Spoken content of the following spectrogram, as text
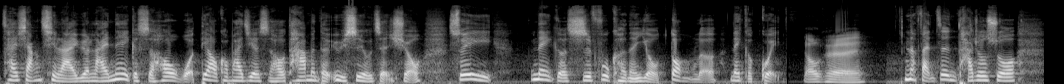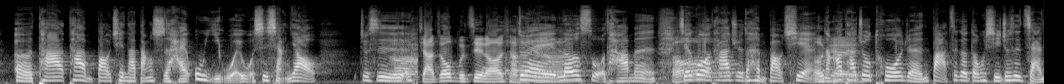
才想起来，原来那个时候我调空拍机的时候，他们的浴室有整修，所以那个师傅可能有动了那个柜子。OK，那反正他就说，呃，他他很抱歉，他当时还误以为我是想要就是。假装不见，然后想对，啊勒索他们，哦结果他觉得很抱歉，然后他就托人把这个东西就是辗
